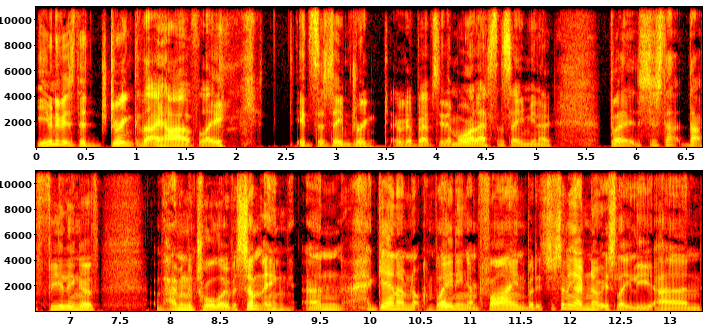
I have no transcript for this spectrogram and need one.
even if it's the drink that I have. Like it's the same drink, Coke and Pepsi. They're more or less the same, you know. But it's just that that feeling of having control over something. And again, I'm not complaining. I'm fine, but it's just something I've noticed lately. And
